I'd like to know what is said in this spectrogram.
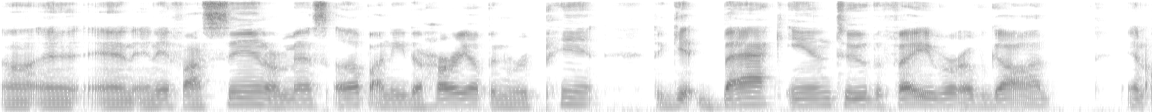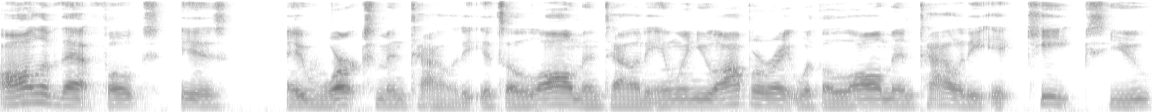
uh, and, and and if I sin or mess up, I need to hurry up and repent to get back into the favor of God. And all of that, folks, is a works mentality. It's a law mentality. And when you operate with a law mentality, it keeps you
